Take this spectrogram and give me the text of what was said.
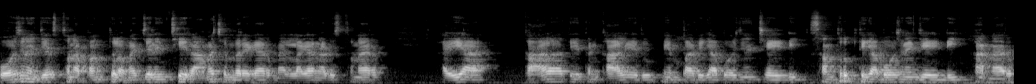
భోజనం చేస్తున్న పంక్తుల మధ్య నుంచి రామచంద్ర గారు మెల్లగా నడుస్తున్నారు. అయ్యా కాలాతీతం కాలేదు. నింపదిగా భోజనం చేయండి. సంతృప్తిగా భోజనం చేయండి అన్నారు.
